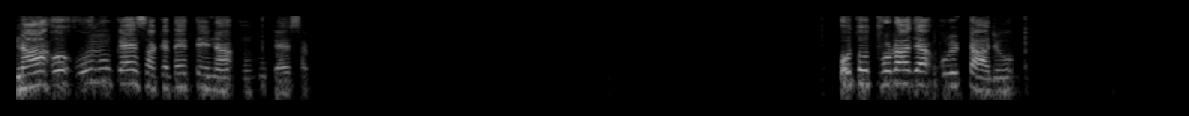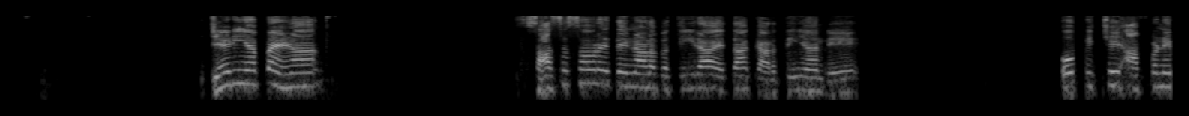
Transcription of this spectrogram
ਨਾ ਉਹ ਉਹਨੂੰ ਕਹਿ ਸਕਦਾ ਤੇ ਨਾ ਉਹਨੂੰ ਕਹਿ ਸਕਦਾ ਉਹ ਤੋਂ ਥੋੜਾ ਜਿਹਾ ਉਲਟਾ ਜੋ ਜਿਹੜੀਆਂ ਭੈਣਾਂ ਸੱਸ ਸਹੁਰੇ ਦੇ ਨਾਲ ਵਤੀਰਾ ਇਦਾਂ ਕਰਦੀਆਂ ਨੇ, ਉਹ ਪਿੱਛੇ ਆਪਣੇ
